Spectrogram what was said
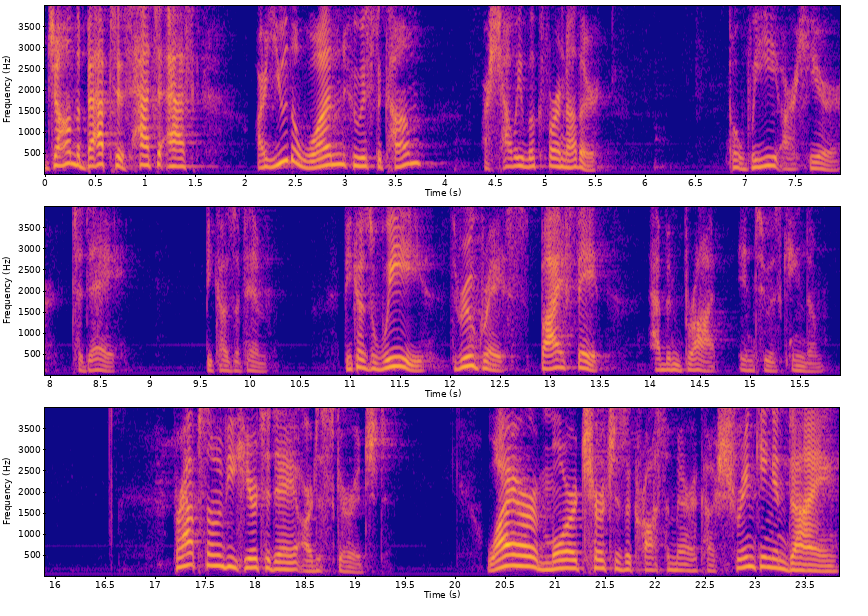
John the Baptist, had to ask, Are you the one who is to come, or shall we look for another? But we are here today because of him, because we, through grace, by faith, have been brought into his kingdom. Perhaps some of you here today are discouraged. Why are more churches across America shrinking and dying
